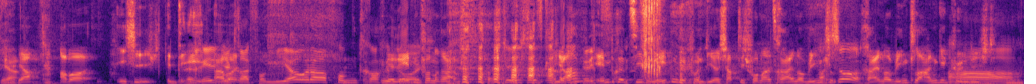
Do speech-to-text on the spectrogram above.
Ja. Ja, aber ich. ich Redet ihr aber gerade von mir oder vom Drachen? wir reden von Ra Ja, im Prinzip reden wir von dir. Ich habe dich vorhin als Rainer Winkler, so. Rainer Winkler angekündigt. Ah.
